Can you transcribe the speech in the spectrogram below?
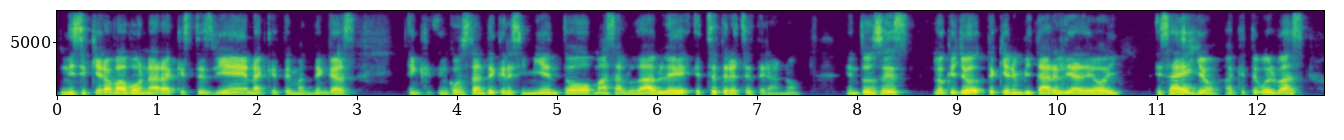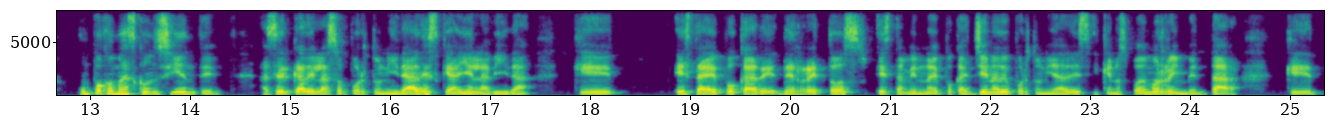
ni siquiera va a abonar a que estés bien, a que te mantengas en, constante crecimiento, más saludable, etcétera, etcétera, ¿no? Entonces, lo que yo te quiero invitar el día de hoy es a ello, a que te vuelvas un poco más consciente acerca de las oportunidades que hay en la vida, que esta época de, retos es también una época llena de oportunidades y que nos podemos reinventar, que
